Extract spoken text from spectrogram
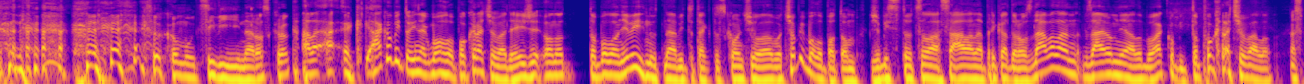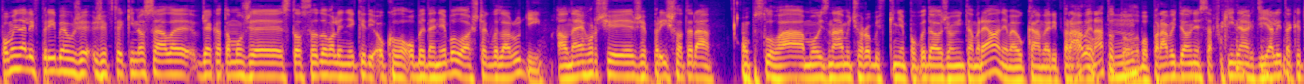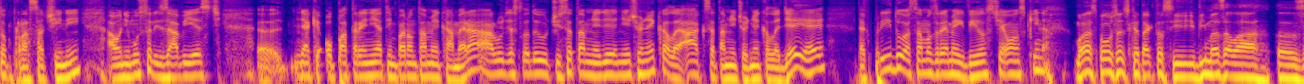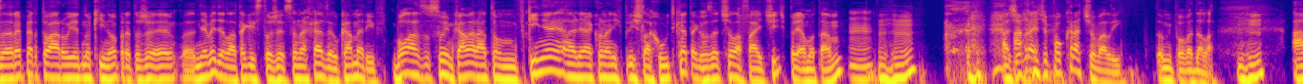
Kto komu civí na rozkrok. Ale a, a- ako by to inak mohlo pokračovať, hej? že ono to bolo nevyhnutné, aby to takto skončilo, lebo čo by bolo potom? Že by si to celá sála napríklad rozdávala vzájomne, alebo ako by to pokračovalo? No, spomínali v príbehu, že, že v tej kinosále vďaka tomu, že to sledovali niekedy okolo obeda, nebolo až tak veľa ľudí. Ale najhoršie je, že prišla teda obsluha a môj známy, čo robí v kine, povedal, že oni tam reálne majú kamery práve Áno. na toto, lebo pravidelne sa v kinách diali takéto prasačiny a oni museli zaviesť e, nejaké opatrenia, tým pádom tam je kamera a ľudia sledujú, či sa tam nedieje niečo nekalé. A ak sa tam niečo nekalé deje, tak prídu a samozrejme ich vyhostia von z kina. Moja spolučačka takto si vymazala e, z repertoáru jedno kino, pretože nevedela takisto, že sa nachádzajú kamery. Bola so svojím kamarátom v kine a nejako na nich prišla chúťka, tak ho začala fajčiť priamo tam. A že vraj, že pokračovali, to mi povedala. A,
